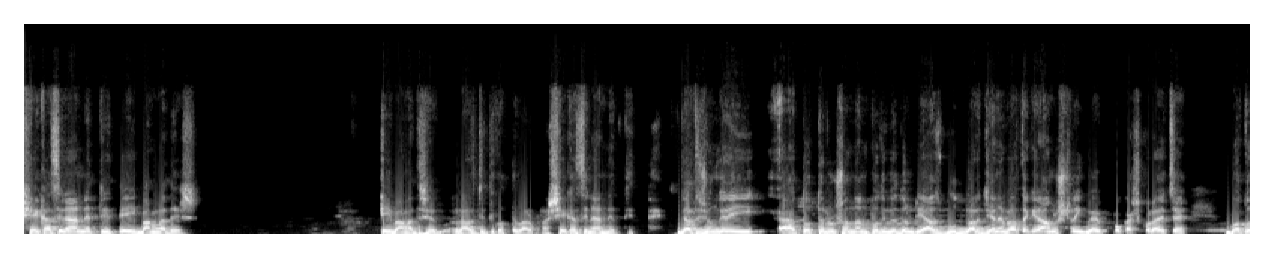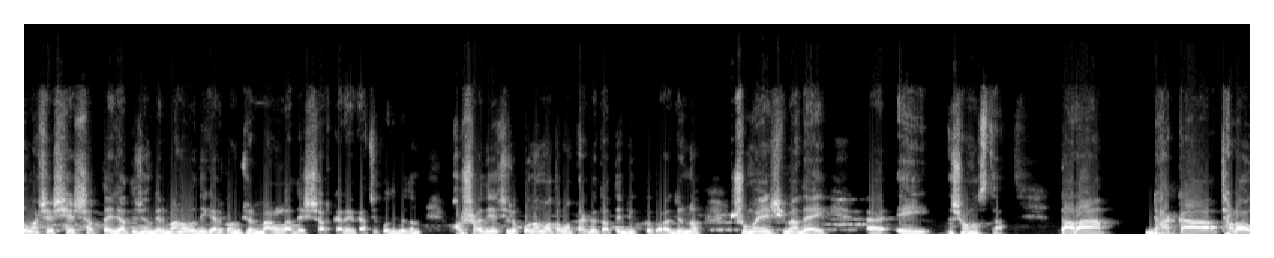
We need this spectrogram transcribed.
শেখ হাসিনার নেতৃত্বে এই বাংলাদেশ এই বাংলাদেশের রাজনীতি করতে পারবে না শেখ হাসিনার নেতৃত্বে। জাতিসংঘের এই আহ, তথ্যানুসন্ধান প্রতিবেদনটি আজ বুধবার জেনেভা থেকে আনুষ্ঠানিকভাবে প্রকাশ করা হয়েছে। গত মাসের শেষ সপ্তাহে জাতিসংঘের মানবাধিকার কমিশন বাংলাদেশ সরকারের কাছে প্রতিবেদন খসড়া দিয়েছিল। কোনো মতামত থাকলে তাতে যুক্ত করার জন্য সময়ের সীমা দেয় এই সংস্থা। তারা ঢাকা ছাড়াও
